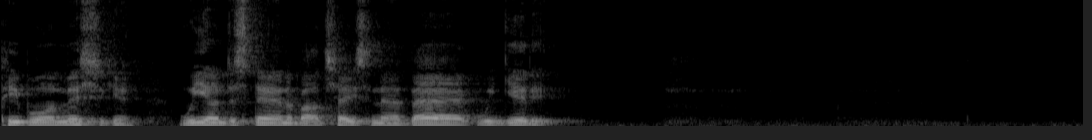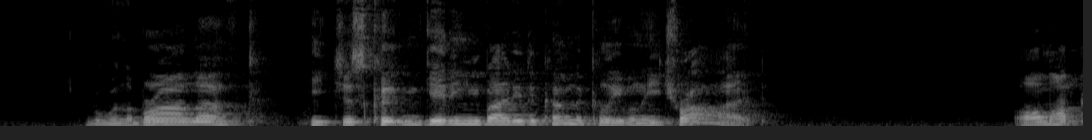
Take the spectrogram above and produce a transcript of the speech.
people in Michigan. We understand about chasing that bag. We get it. But when LeBron left, he just couldn't get anybody to come to Cleveland. He tried. All my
